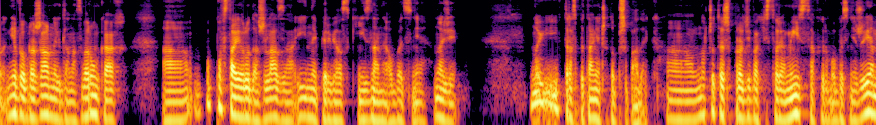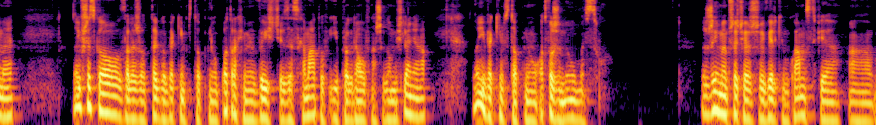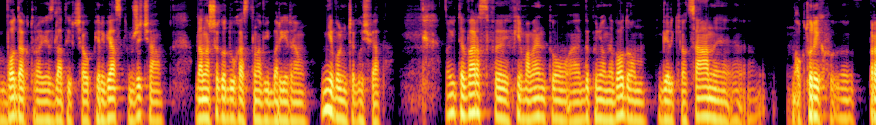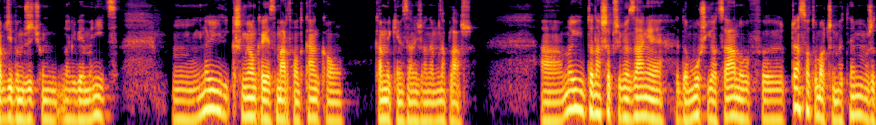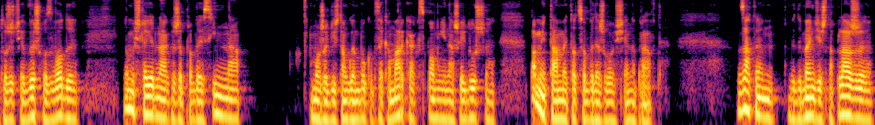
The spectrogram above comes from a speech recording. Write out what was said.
niewyobrażalnych dla nas warunkach, powstaje ruda żelaza i inne pierwiastki znane obecnie na Ziemi. No i teraz pytanie, czy to przypadek, no czy też prawdziwa historia miejsca, w którym obecnie żyjemy. No i wszystko zależy od tego, w jakim stopniu potrafimy wyjść ze schematów i programów naszego myślenia, no i w jakim stopniu otworzymy umysł. Żyjemy przecież w wielkim kłamstwie. Woda, która jest dla tych ciał pierwiastkiem życia, dla naszego ducha stanowi barierę niewolniczego świata. No i te warstwy firmamentu e, wypełnione wodą, wielkie oceany, e, o których w prawdziwym życiu no nie wiemy nic. Mm, no i krzemionka jest martwą tkanką, kamykiem znalezionym na plaży. No i to nasze przywiązanie do mórz i oceanów y, często tłumaczymy tym, że to życie wyszło z wody. No myślę jednak, że prawda jest inna. Może gdzieś tam głęboko w zakamarkach wspomnień naszej duszy pamiętamy to, co wydarzyło się naprawdę. Zatem, gdy będziesz na plaży,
